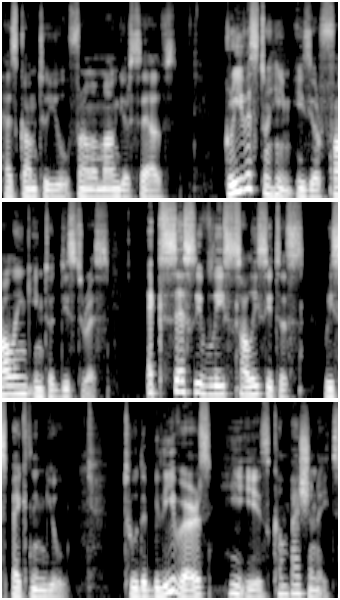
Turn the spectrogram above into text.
has come to you from among yourselves. Grievous to him is your falling into distress, excessively solicitous respecting you. To the believers, he is compassionate.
